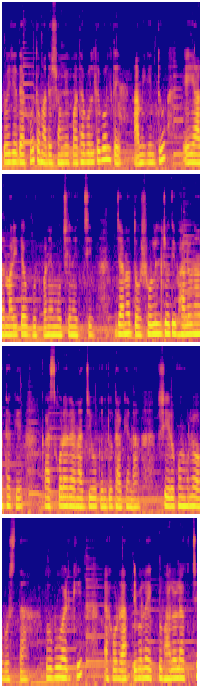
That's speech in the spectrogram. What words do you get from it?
তো এই যে দেখো, তোমাদের সঙ্গে কথা বলতে বলতে আমি কিন্তু এই আলমারিটাও মানে মুছে নিচ্ছি। জানো তো শরীর যদি ভালো না থাকে, কাজ করার এনার্জিও কিন্তু থাকে না। সেরকম হলো অবস্থা। তবু আর কি, এখন রাত্রিবেলা একটু ভালো লাগছে,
